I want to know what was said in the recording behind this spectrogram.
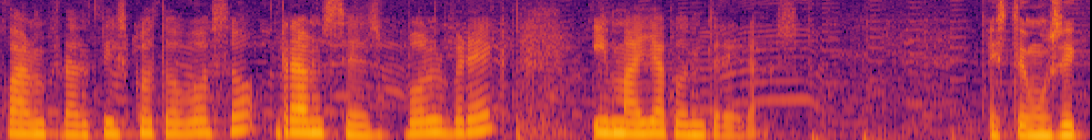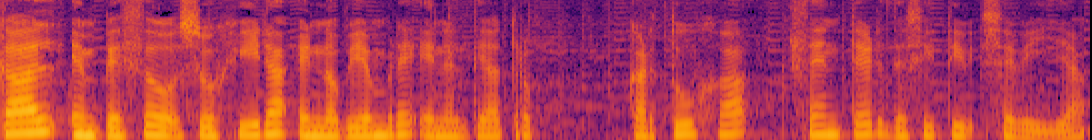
Juan Francisco Toboso, Ramses Bolbrek y Maya Contreras. Este musical empezó su gira en noviembre en el Teatro Cartuja Center de City Sevilla.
